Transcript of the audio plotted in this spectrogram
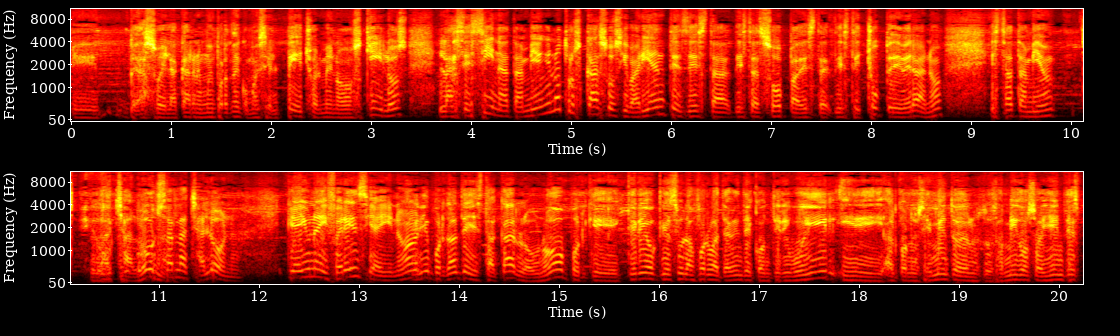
eh, un pedazo de la carne muy importante como es el pecho, al menos dos kilos, la cecina también, en otros casos y variantes de esta, de esta sopa, de, este chupe de verano, está también eh, la chalona. usar la chalona que hay una diferencia ahí, ¿no? Sería importante destacarlo, ¿no? Porque creo que es una forma también de contribuir y al conocimiento de nuestros amigos oyentes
